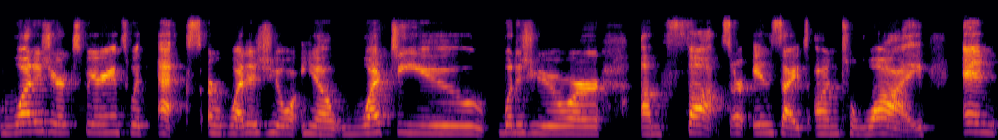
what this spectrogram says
what is your experience with x? Or what is your you know what do you what is your um thoughts or insights onto y and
